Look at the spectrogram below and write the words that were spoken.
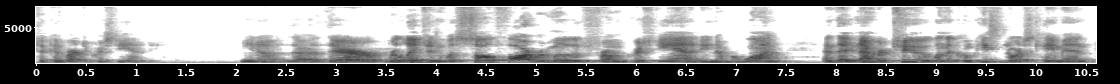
to convert to Christianity you know, the, their religion was so far removed from Christianity, number one. And then number two, when the conquistadors came in,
